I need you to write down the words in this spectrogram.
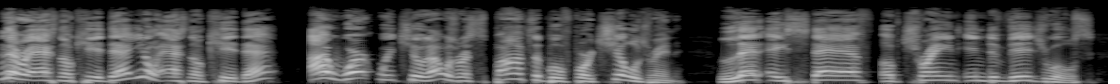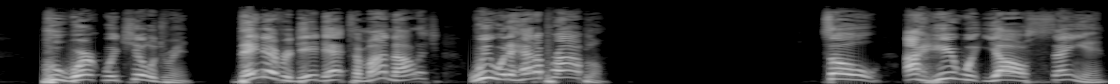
Never asked no kid that. You don't ask no kid that. I work with children. I was responsible for children, led a staff of trained individuals who work with children. They never did that, to my knowledge. We would have had a problem. So I hear what y'all saying,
